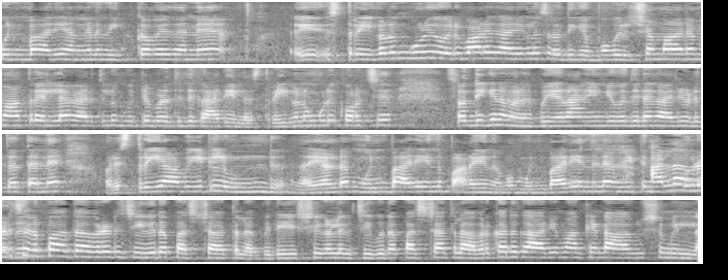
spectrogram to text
മുൻഭാര്യ അങ്ങനെ നിൽക്കവേ തന്നെ ഈ സ്ത്രീകളും കൂടി ഒരുപാട് കാര്യങ്ങൾ ശ്രദ്ധിക്കും. ഇപ്പോൾ പുരുഷന്മാരെ മാത്രം എല്ലാ കാര്യത്തിലും കുറ്റപ്പെടുത്തിയിട്ട് കാര്യമില്ല. സ്ത്രീകളും കൂടി കുറച്ച് ശ്രദ്ധിക്കണമല്ലോ. ഇപ്പോൾ ഇറാനിയൻ യുവതിയുടെ കാര്യം എടുത്താൽ തന്നെ ഒരു സ്ത്രീ ആ വീട്ടിലുണ്ട്. അത് അയാളുടെ മുൻഭാര്യ എന്ന് പറയുന്നു. അപ്പോൾ മുൻഭാര്യ എന്തിനാ വീട്ടിൽ അല്ല അവരുടെ ചിലപ്പോൾ അത് അവരുടെ ജീവിത പശ്ചാത്തലം. വിദേശികളിൽ ജീവിത പശ്ചാത്തലം അവർക്കത് കാര്യമാക്കേണ്ട ആവശ്യമില്ല.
